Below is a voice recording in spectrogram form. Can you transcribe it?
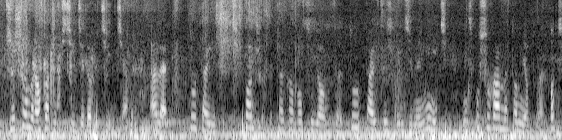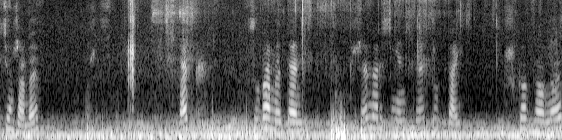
W przyszłym roku oczywiście idzie do wycięcia, ale tutaj jest jakiś pączek owocujący, tutaj coś będziemy mieć, więc usuwamy tą miotłę, odciążamy. Tak, usuwamy ten przemarznięty, tutaj uszkodzony,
